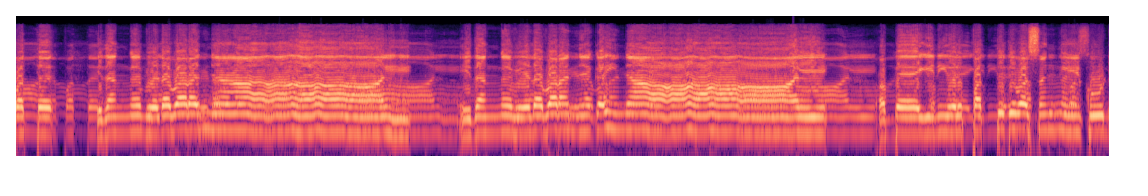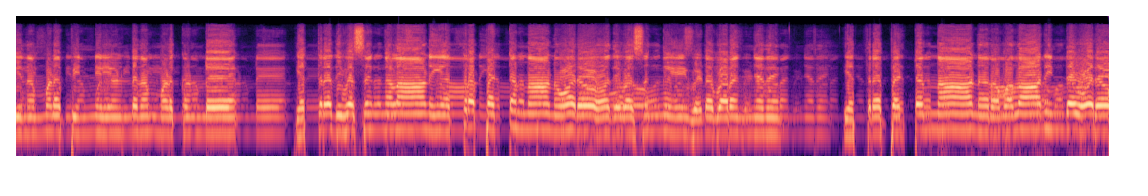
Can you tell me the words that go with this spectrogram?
പത്ത് ഇതങ്ങ് വിട പറഞ്ഞാൽ ഇതങ്ങ് വിട പറഞ്ഞു കഴിഞ്ഞാൽ റബ്ബേ ഇനി ഒരു പത്ത് ദിവസങ്ങൾ കൂടി നമ്മുടെ പിന്നിലുണ്ട് നമ്മൾക്കുണ്ട് എത്ര ദിവസങ്ങളാണ് എത്ര പെട്ടെന്നാണ് ഓരോ ദിവസങ്ങൾ വിട പറഞ്ഞത്. എത്ര പെട്ടെന്നാണ് റമദാനിന്റെ ഓരോ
